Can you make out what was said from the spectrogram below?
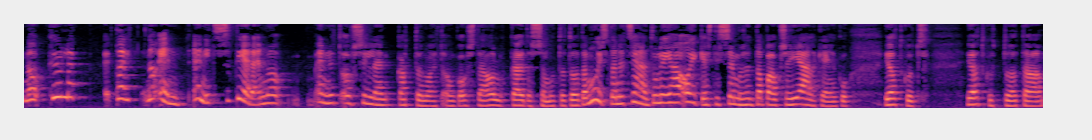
No kyllä, tai no en, en itse asiassa tiedä. En ole en nyt ole silleen katsonut, että onko sitä ollut käytössä, mutta tuota, muistan, että sehän tuli ihan oikeasti semmoisen tapauksen jälkeen, kun jotkut, jotkut tuota...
